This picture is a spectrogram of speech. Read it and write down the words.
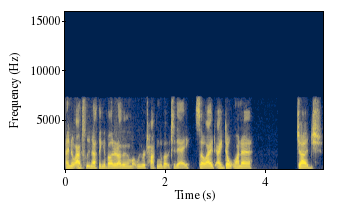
I know absolutely nothing about it other than what we were talking about today. So I, I don't want to judge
